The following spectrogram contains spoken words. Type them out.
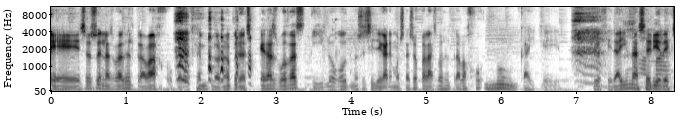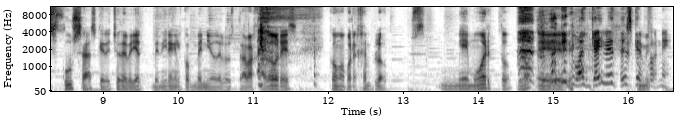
Eh, eso es en las bodas del trabajo, por ejemplo, ¿no? Pero es que esas bodas, y luego no sé si llegaremos a eso, para las bodas del trabajo nunca hay que ir. Quiero decir, hay una serie de excusas que de hecho debería venir en el convenio de los trabajadores, como por ejemplo, pues, me he muerto, ¿no? Eh, Igual que hay veces que me- pone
